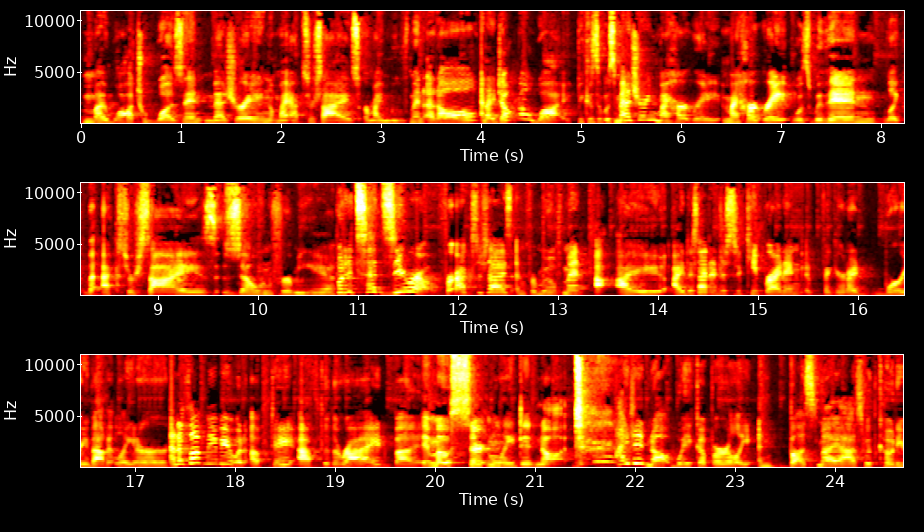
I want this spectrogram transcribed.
my watch wasn't measuring my exercise or my movement at all. And I don't know why, because it was measuring my heart rate. And my heart rate was within like the exercise zone for me, but it said zero for exercise and for movement. I, I, I decided just to keep riding. I figured I'd worry about it later. And I thought maybe it would update after the ride, but it most certainly did not. I did not wake up early and bust my ass with Cody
